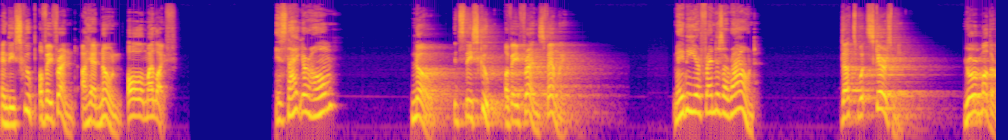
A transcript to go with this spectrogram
and the scoop of a friend I had known all my life. Is that your home? No, it's the scoop of a friend's family. Maybe your friend is around. That's what scares me. Your mother.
